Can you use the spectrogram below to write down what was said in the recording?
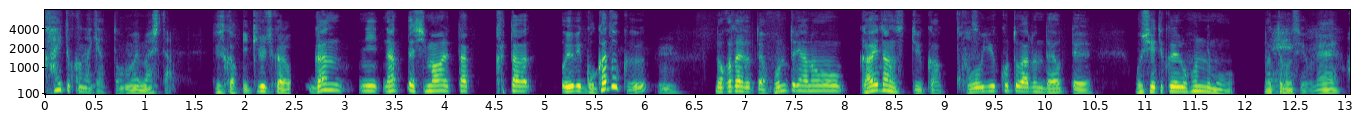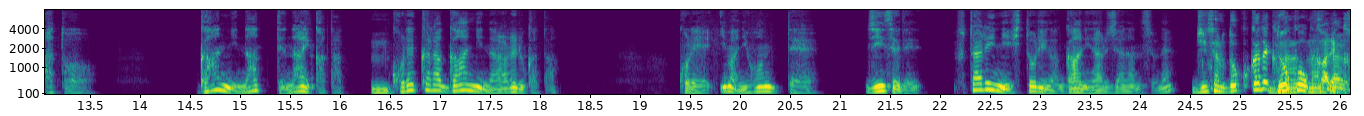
書いとかなきゃと思いました。ですか？ら生きる力がんになってしまわれた方およびご家族うんの方にとっては本当にあのガイダンスっていうかこういうことがあるんだよって教えてくれる本にもなってますよね。あとがんになってない方うん。これからがんになられる方これ今日本って人生で2人に1人ががんになる時代なんですよね。人生のどこかで必どこかでな必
